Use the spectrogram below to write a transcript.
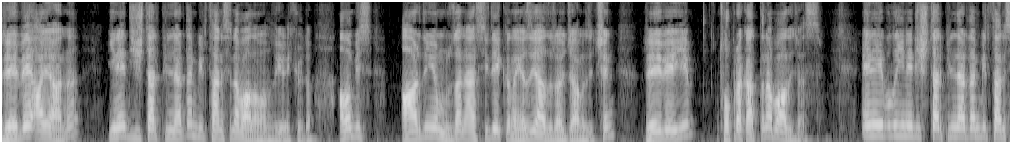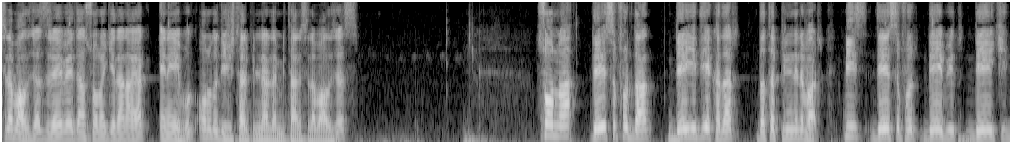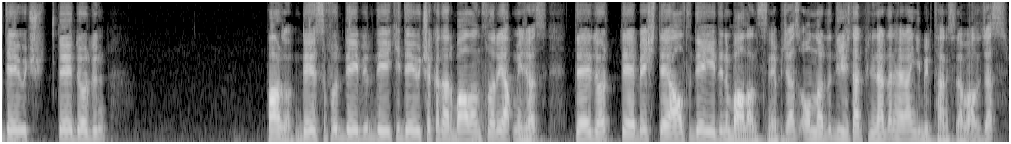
RV ayağını yine dijital pinlerden bir tanesine bağlamamız gerekiyordu. Ama biz Arduino'muzdan LCD ekrana yazı yazdıracağımız için RV'yi toprak hattına bağlayacağız. Enable'ı yine dijital pinlerden bir tanesine bağlayacağız. RV'den sonra gelen ayak Enable. Onu da dijital pinlerden bir tanesine bağlayacağız. Sonra D0'dan D7'ye kadar data pinleri var. Biz D0, D1, D2, D3, D4'ün pardon D0, D1, D2, D3'e kadar bağlantıları yapmayacağız. D4, D5, D6, D7'nin bağlantısını yapacağız. Onları da dijital pinlerden herhangi bir tanesine bağlayacağız.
